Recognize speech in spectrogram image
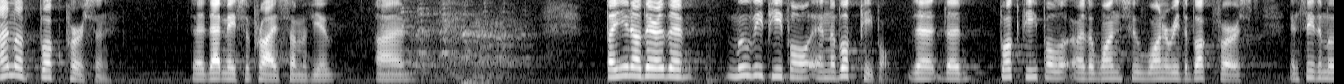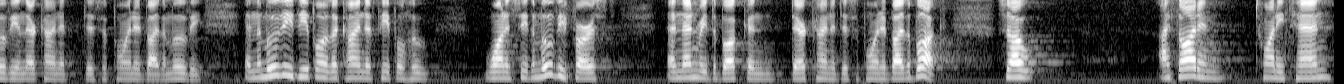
I'm a book person. That, that may surprise some of you. Um, but you know, there are the movie people and the book people. The, the book people are the ones who want to read the book first and see the movie, and they're kind of disappointed by the movie. And the movie people are the kind of people who want to see the movie first and then read the book, and they're kind of disappointed by the book. So I thought in 2010,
